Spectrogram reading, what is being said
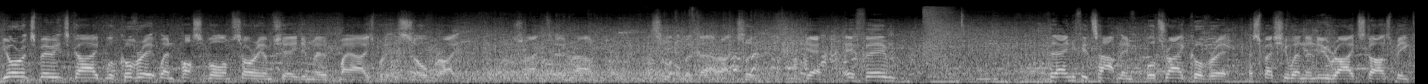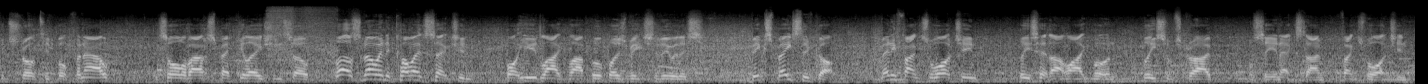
your experience guide will cover it when possible. I'm sorry I'm shading my, my eyes, but it is so bright. Just trying to turn around. That's a little bit better actually. Yeah, if um, if anything's happening, we'll try and cover it, especially when the new ride starts being constructed. But for now, it's all about speculation. So let us know in the comments section what you'd like Blackpool Pleasure Beach to do with this big space they've got. Many thanks for watching. Please hit that like button. Please subscribe. We'll see you next time. Thanks for watching.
